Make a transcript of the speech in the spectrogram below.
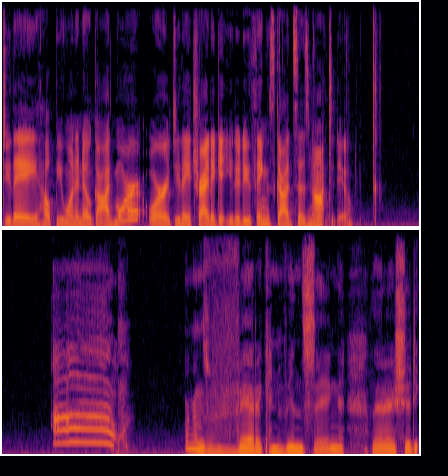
Do they help you want to know God more, or do they try to get you to do things God says not to do? Oregon's very convincing that I should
